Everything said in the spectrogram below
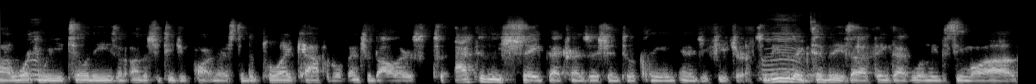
uh, working mm. with utilities and other strategic partners to deploy capital venture dollars to actively shape that transition to a clean energy future. So mm. these are the mm. activities that I think that we'll need to see more of,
